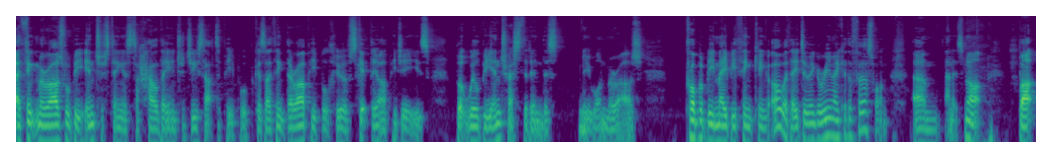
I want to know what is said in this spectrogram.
I think Mirage will be interesting as to how they introduce that to people because I think there are people who have skipped the RPGs but will be interested in this new one, Mirage. Probably maybe thinking, oh, are they doing a remake of the first one? Um, and it's not. But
